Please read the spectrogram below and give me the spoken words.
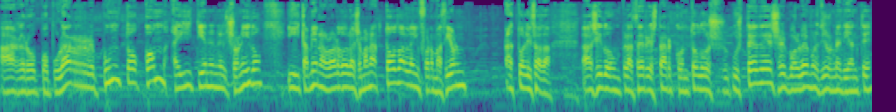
agropopular.com. Ahí tienen el sonido y también a lo largo de la semana toda la información actualizada. Ha sido un placer estar con todos ustedes. Volvemos, Dios mediante,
